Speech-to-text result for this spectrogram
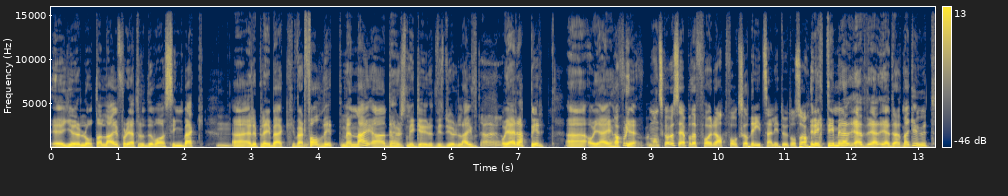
eh, gjøre låta live, fordi jeg trodde det var singback. Mm. eh, eller playback, i hvert fall. Litt. Men nei, eh, det høres mye gøyere ut hvis du gjør det live. Ja, ja. Og jeg rapper, og jeg Ja, har fordi ikke Man skal jo se på det for at folk skal drite seg litt ut også. Riktig, men jeg, jeg, jeg, jeg dreit meg ikke ut.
